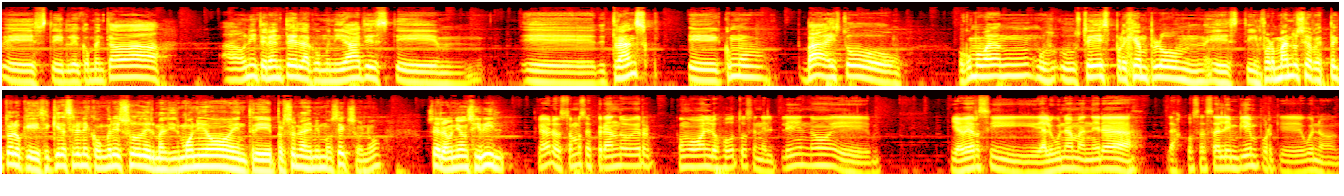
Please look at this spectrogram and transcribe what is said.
este, le comentaba a un integrante de la comunidad este, eh, de trans, eh, ¿cómo va esto o cómo van ustedes, por ejemplo, este, informándose respecto a lo que se quiere hacer en el Congreso del matrimonio entre personas del mismo sexo, ¿no? O sea, la unión civil. Claro, estamos esperando a ver cómo van los votos en el Pleno eh, y a ver si de alguna manera las cosas salen bien, porque, bueno,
